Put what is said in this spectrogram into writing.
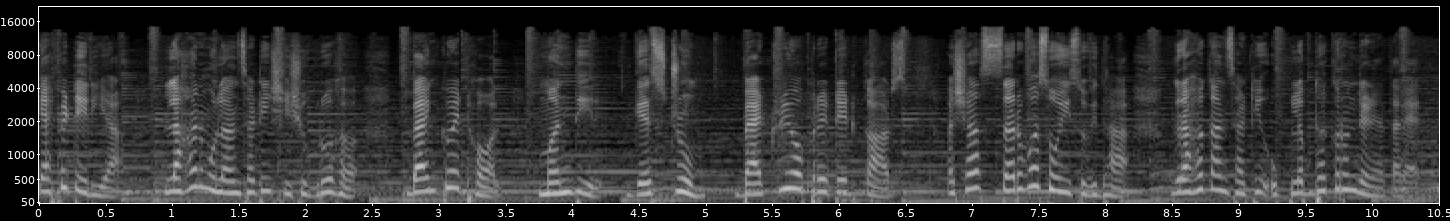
cafeteria लहान मुलांसाठी शिशुगृह बँक्वेट हॉल मंदिर guest room battery operated cars अशा सर्व सोयी सुविधा ग्राहकांसाठी उपलब्ध करून देण्यात आल्या आहेत.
